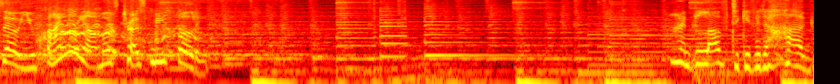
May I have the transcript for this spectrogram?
So you finally almost trust me fully. I'd love to give it a hug.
